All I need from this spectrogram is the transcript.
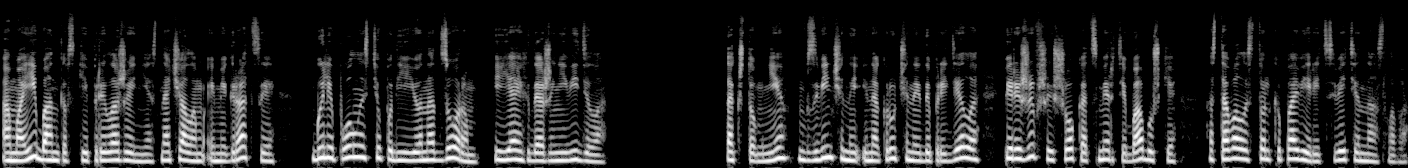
А мои банковские приложения с началом эмиграции были полностью под ее надзором, и я их даже не видела. Так что мне, взвинченной и накрученной до предела, пережившей шок от смерти бабушки, оставалось только поверить Свете на слово.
